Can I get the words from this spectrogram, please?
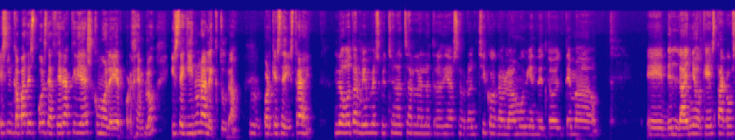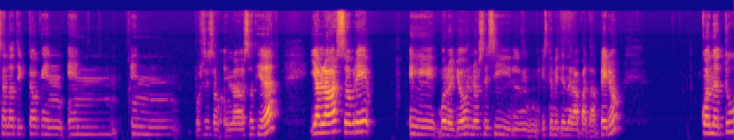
es incapaz después de hacer actividades como leer, por ejemplo, y seguir una lectura, mm. porque se distrae. Luego también me escuché una charla el otro día sobre un chico que hablaba muy bien de todo el tema eh, del daño que está causando TikTok en, en, en, pues eso, en la sociedad y hablaba sobre eh, bueno, yo no sé si estoy metiendo la pata, pero cuando tú,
